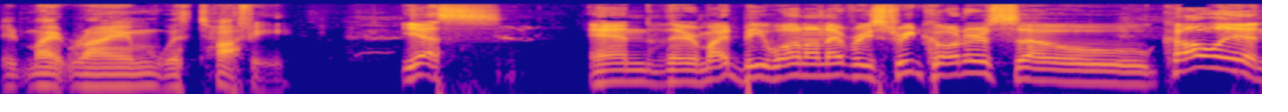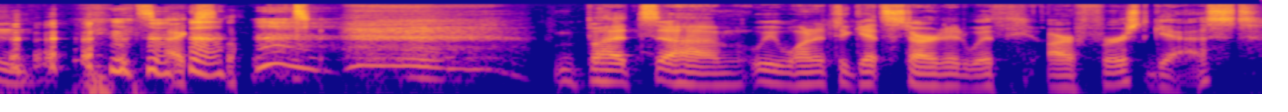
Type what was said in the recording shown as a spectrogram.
It might rhyme with toffee. Yes. And there might be one on every street corner, so call in. It's excellent. but um, we wanted to get started with our first guest.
